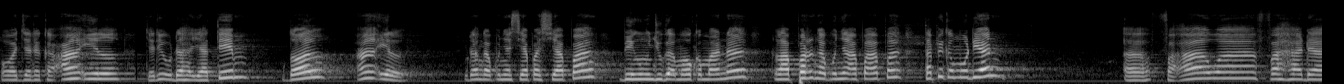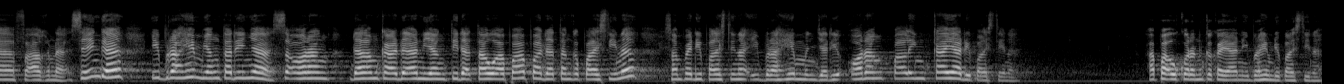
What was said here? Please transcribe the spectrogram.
wajadaka ail. Jadi udah yatim, dol, ail. Udah nggak punya siapa-siapa, bingung juga mau ke mana, lapar nggak punya apa-apa. Tapi kemudian uh, fa'awa, fahada, fa'agna. Sehingga Ibrahim yang tadinya seorang dalam keadaan yang tidak tahu apa-apa datang ke Palestina. Sampai di Palestina Ibrahim menjadi orang paling kaya di Palestina. Apa ukuran kekayaan Ibrahim di Palestina?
